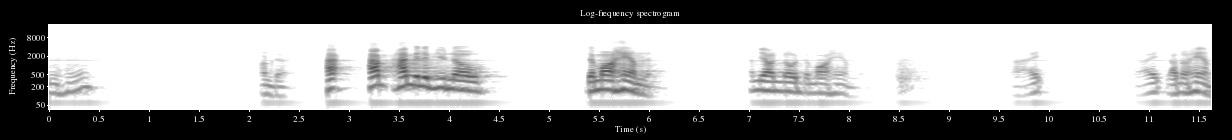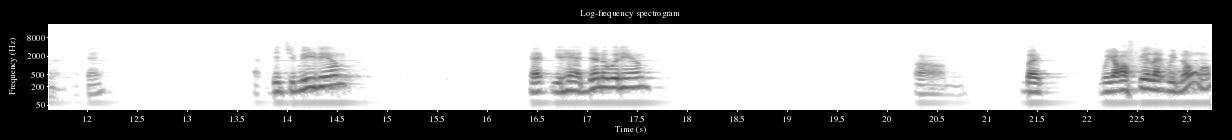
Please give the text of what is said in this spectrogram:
Mm-hmm. I'm done. How, how, how many of you know Damar Hamlin. How many of y'all know Damar Hamlin? All right. All right. Y'all know Hamlin, okay? Did you meet him? You had dinner with him? Um, but we all feel like we know him.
